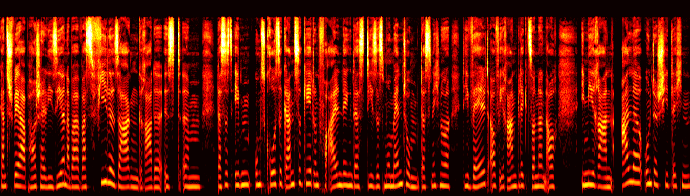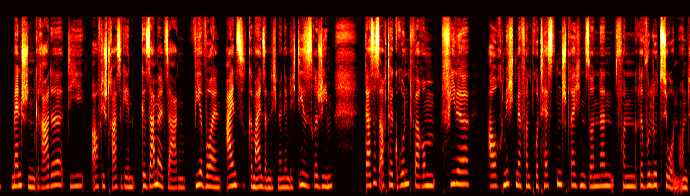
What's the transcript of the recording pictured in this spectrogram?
ganz schwer pauschalisieren, aber was viele sagen gerade ist, ähm, dass es eben ums große Ganze geht und vor allen Dingen, dass dieses Momentum, dass nicht nur die Welt auf Iran blickt, sondern auch im Iran alle unterschiedlichen Menschen gerade, die auf die Straße gehen, gesammelt sagen, wir wollen eins gemeinsam nicht mehr, nämlich dieses Regime. Das ist auch der Grund, warum viele auch nicht mehr von Protesten sprechen, sondern von Revolution. Und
